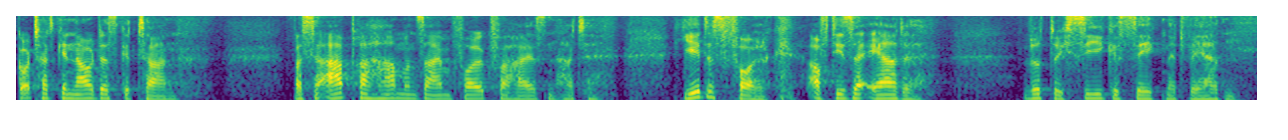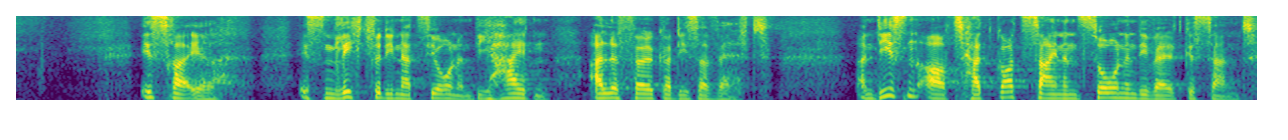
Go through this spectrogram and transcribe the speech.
Gott hat genau das getan, was er Abraham und seinem Volk verheißen hatte. Jedes Volk auf dieser Erde wird durch sie gesegnet werden. Israel ist ein Licht für die Nationen, die Heiden, alle Völker dieser Welt. An diesen Ort hat Gott seinen Sohn in die Welt gesandt.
